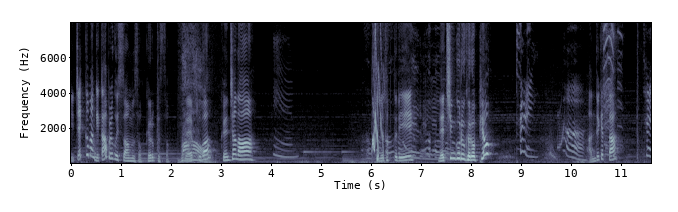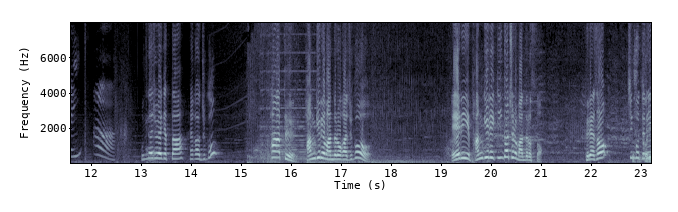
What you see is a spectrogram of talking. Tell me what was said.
이 쬐끄만 게 까불고 있어 하면서 괴롭혔어. 근데 F가 괜찮아. 이 녀석들이 내 친구를 괴롭혀? 안 되겠다. 혼내줘야겠다 해가지고 파트 방귀를 만들어가지고 L이 방귀를 낀 것처럼 만들었어. 그래서 친구들이.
